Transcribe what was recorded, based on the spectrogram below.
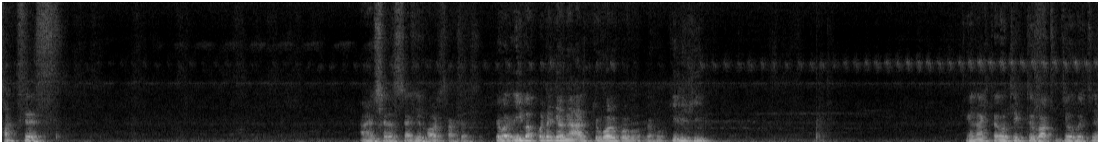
সাকসেস। আর সেটা স্টাডি ফর সাকসেস এবার এই বাক্যটাকে আমি আর একটু বড় করব। দেখো, কী লিখি? এখানে একটা অতিরিক্ত বাক্য যোগ হচ্ছে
